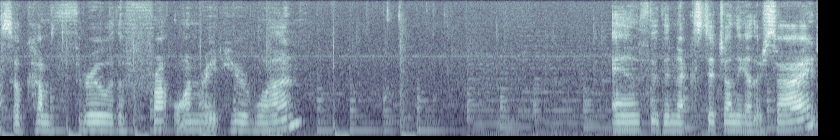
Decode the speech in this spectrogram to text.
So come through the front one right here, one, and through the next stitch on the other side.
